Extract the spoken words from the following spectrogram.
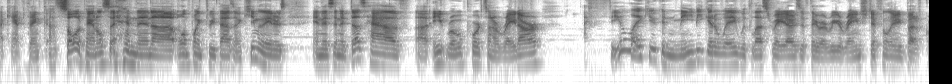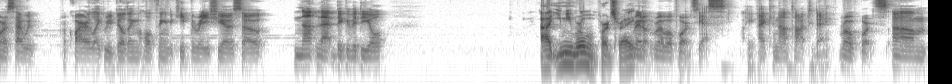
I can't think uh, solar panels, and then uh, 1.3 thousand accumulators in this, and it does have uh, eight roboports on a radar. I feel like you could maybe get away with less radars if they were rearranged differently, but of course that would require like rebuilding the whole thing to keep the ratio. So not that big of a deal. Uh, you mean roboports, right? Robo- Roboports, yes. I, I cannot talk today. Roboports. Um,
